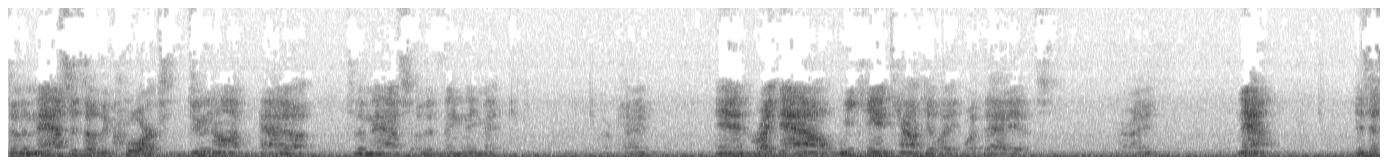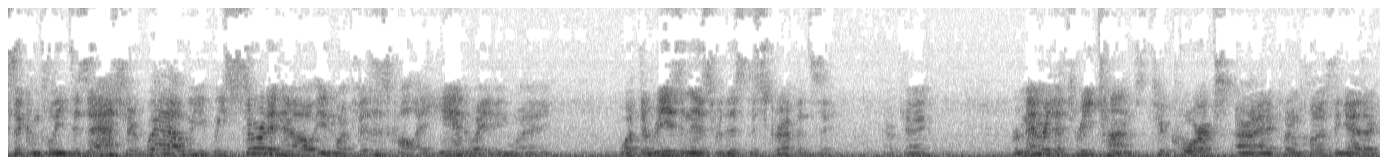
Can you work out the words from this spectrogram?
So the masses of the quarks do not add up to the mass of the thing they make. Okay? And right now, we can't calculate what that is. All right? Now, is this a complete disaster? Well, we, we sort of know in what physicists call a hand waving way what the reason is for this discrepancy. Okay? Remember the three tons. Two quarks, all right, I put them close together.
